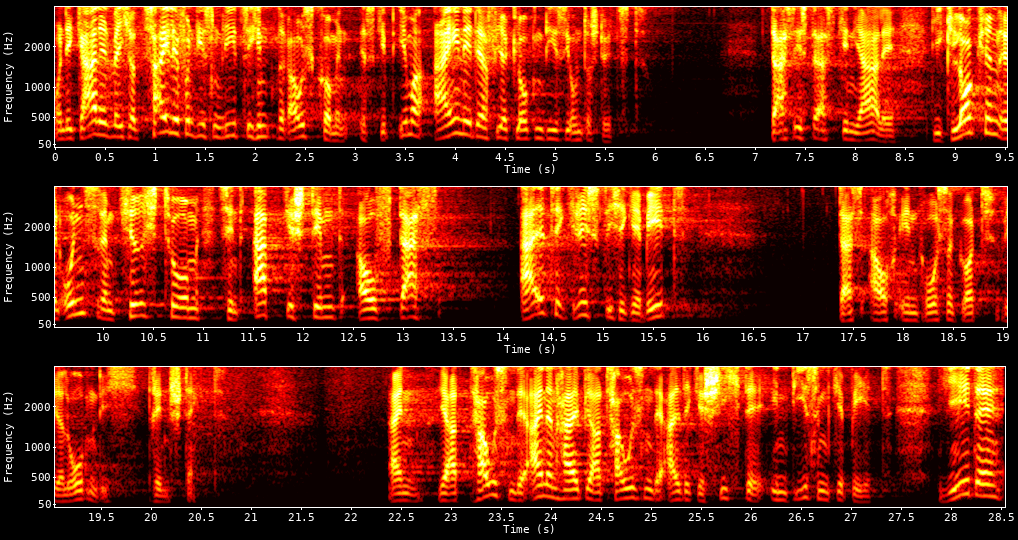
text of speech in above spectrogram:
Und egal in welcher Zeile von diesem Lied Sie hinten rauskommen, es gibt immer eine der vier Glocken, die Sie unterstützt. Das ist das Geniale. Die Glocken in unserem Kirchturm sind abgestimmt auf das alte christliche Gebet, das auch in großer Gott, wir loben dich drin steckt. ein Jahrtausende, eineinhalb Jahrtausende alte Geschichte in diesem Gebet. Jede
